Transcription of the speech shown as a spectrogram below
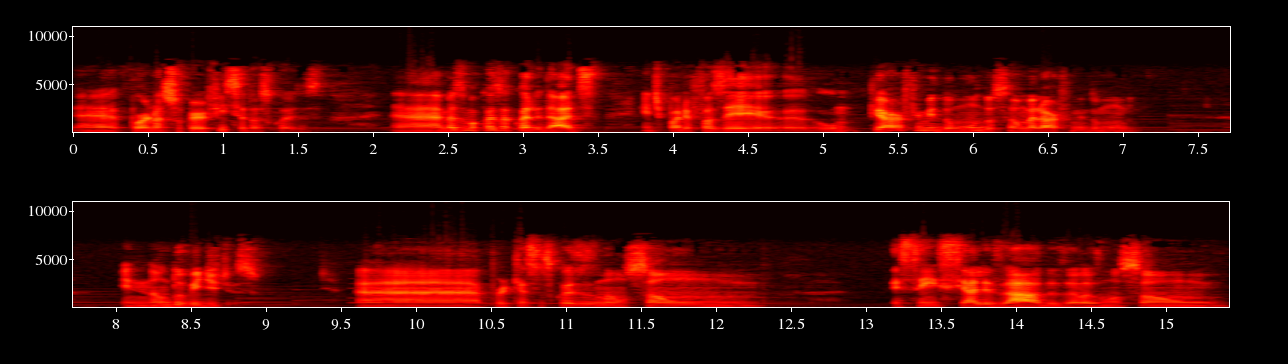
É, pôr na superfície das coisas. É a mesma coisa qualidades. A gente pode fazer eh, o pior filme do mundo ser o melhor filme do mundo. E não duvide disso. Uh, porque essas coisas não são essencializadas, elas não são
